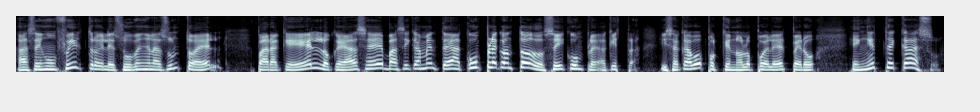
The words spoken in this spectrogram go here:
hacen un filtro y le suben el asunto a él para que él lo que hace es básicamente, ah, cumple con todo. Sí, cumple, aquí está. Y se acabó porque no lo puede leer. Pero en este caso,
